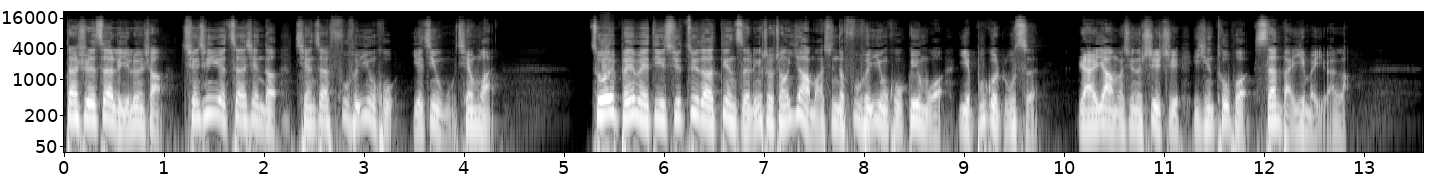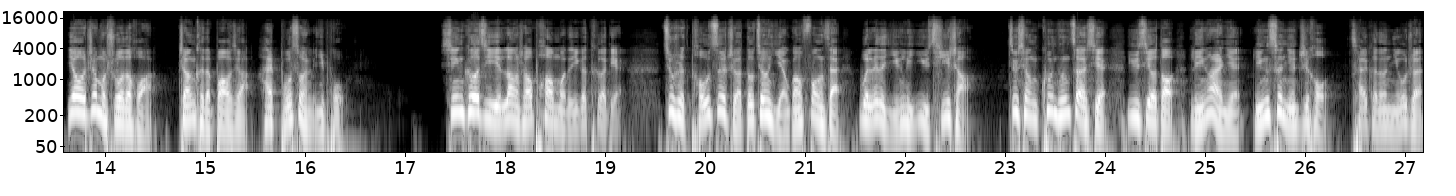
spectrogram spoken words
但是在理论上，全球音乐在线的潜在付费用户也近五千万。作为北美地区最大的电子零售商，亚马逊的付费用户规模也不过如此。然而，亚马逊的市值已经突破三百亿美元了。要这么说的话，张克的报价还不算离谱。新科技浪潮泡沫的一个特点，就是投资者都将眼光放在未来的盈利预期上。就像昆腾在线预计要到零二年、零三年之后才可能扭转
